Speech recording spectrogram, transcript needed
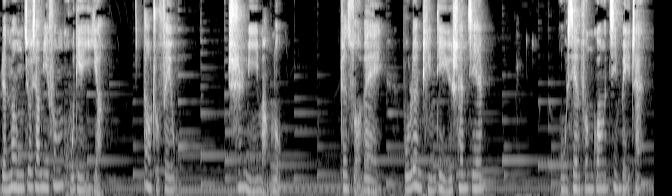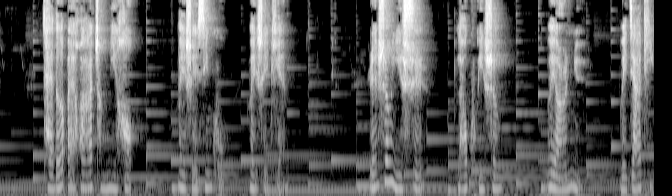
人们就像蜜蜂、蝴蝶一样，到处飞舞，痴迷忙碌。正所谓，不论平地与山间，无限风光尽被占。采得百花成蜜后，为谁辛苦为谁甜？人生一世，劳苦一生，为儿女，为家庭。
